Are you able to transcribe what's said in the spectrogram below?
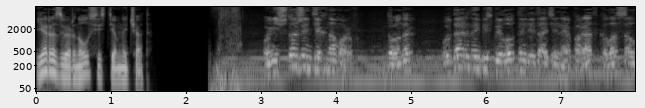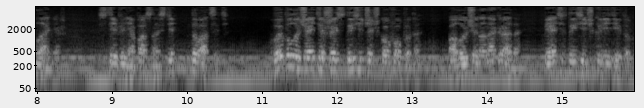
я развернул системный чат. Уничтожен техноморф. Донор – ударный беспилотный летательный аппарат класса «Лайнер». Степень опасности – 20. Вы получаете 6000 очков опыта. Получена награда – 5000 кредитов.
